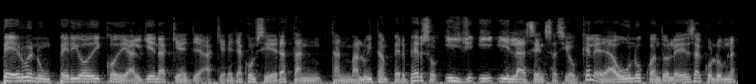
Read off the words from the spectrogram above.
pero en un periódico de alguien a quien a quien ella considera tan, tan malo y tan perverso. Y, y, la sensación que le da a uno cuando lee esa columna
